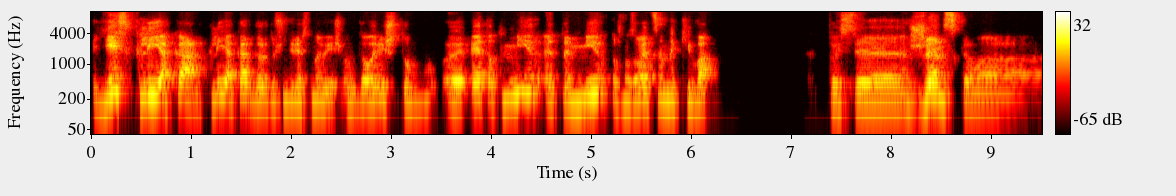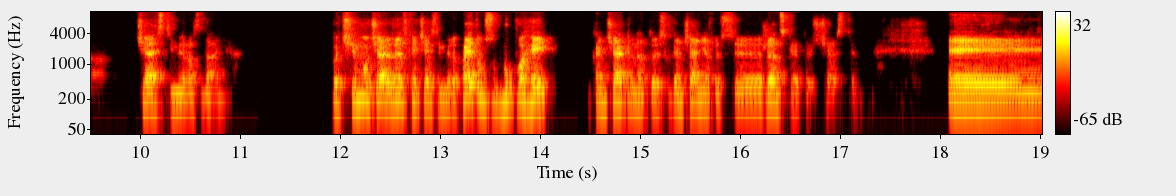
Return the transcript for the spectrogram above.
есть Клиякар. Клиякар говорит очень интересную вещь. Он говорит, что э, этот мир – это мир, то, что называется накива. То есть э, женского части мироздания. Почему женская часть мира? Поэтому буква Гей окончательно, то есть окончание, то есть женской то есть части. Э,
